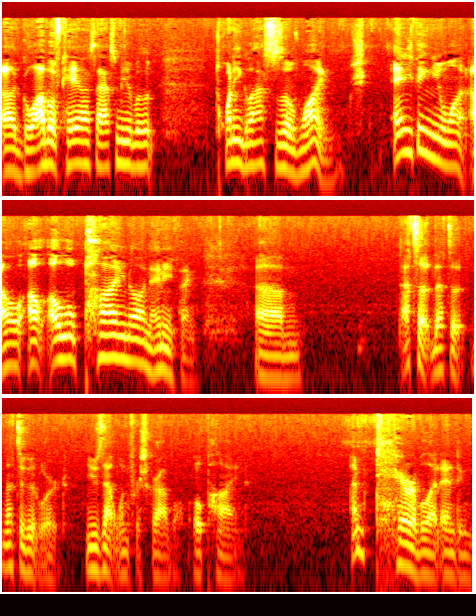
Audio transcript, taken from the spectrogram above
uh, Glob of Chaos, asked me about twenty glasses of wine. Anything you want. I'll I'll, I'll opine on anything. Um, that's a that's a that's a good word. Use that one for Scrabble. Opine. I'm terrible at ending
